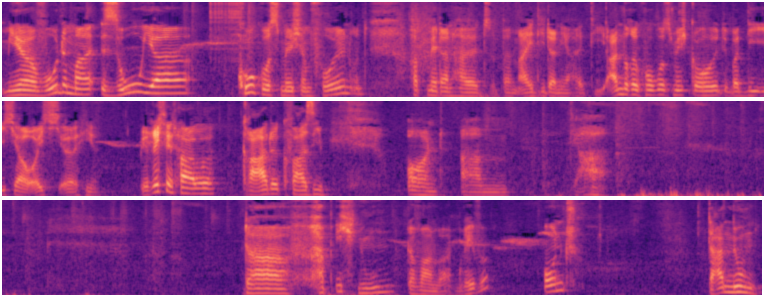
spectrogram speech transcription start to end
Mir wurde mal Soja Kokosmilch empfohlen und habe mir dann halt beim ID dann ja halt die andere Kokosmilch geholt, über die ich ja euch äh, hier berichtet habe, gerade quasi. Und ähm, ja, da habe ich nun, da waren wir im Rewe und da nun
